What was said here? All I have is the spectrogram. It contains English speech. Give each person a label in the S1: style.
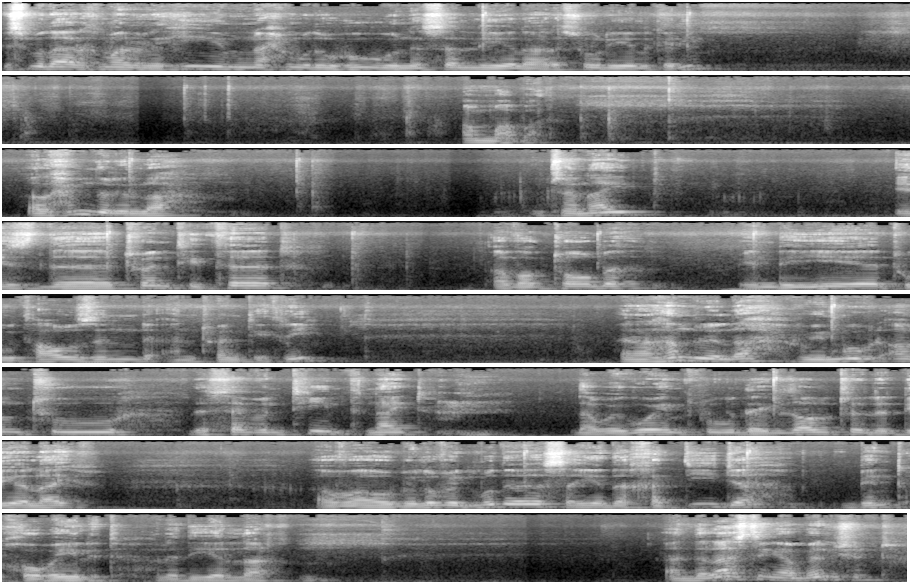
S1: بسم الله الرحمن الرحيم نحمده ونصلي على رسوله الكريم أما بعد Alhamdulillah tonight is the 23rd of October in the year 2023 and Alhamdulillah we moved on to the 17th night that we're going through the exalted dear life of our beloved mother Sayyida Khatija bint Khuwaylid radiyallahu and the last thing I mentioned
